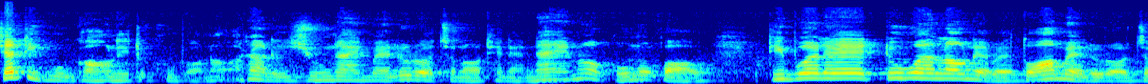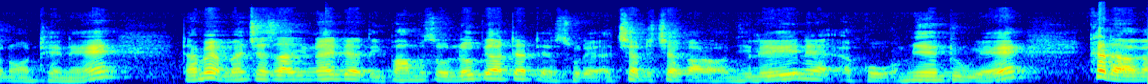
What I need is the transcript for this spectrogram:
ရက်တည်မှုကောင်းလေးတစ်ခုပေါ့နော်အဲ့ဒါလေးယူနိုင်မယ်လို့တော့ကျွန်တော်ထင်တယ်နိုင်ရင်တော့ဘိုးမကွာဘူးဒီပွဲလဲ2-1လောက်နဲ့ပဲသွားမယ်လို့တော့ကျွန်တော်ထင်တယ်ဒါပေမဲ့ Manchester United ဒီဘာမဆိုလုပ်ပြတတ်တယ်ဆိုတဲ့အချက်တစ်ချက်ကတော့ညီလေးနဲ့အကိုအမြင်တူတယ်ခက်တာက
